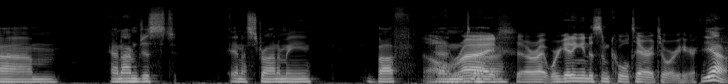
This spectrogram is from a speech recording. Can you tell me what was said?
Um, and I'm just an astronomy buff. All and, right, uh, all right. We're getting into some cool territory here. yeah,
